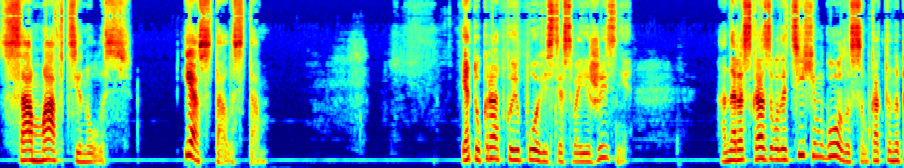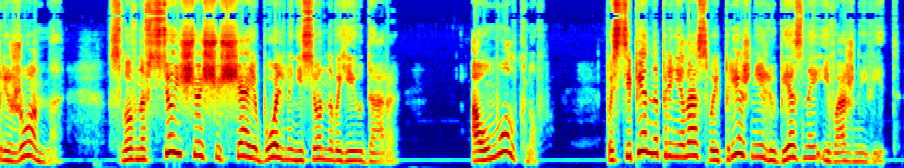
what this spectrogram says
сама втянулась и осталась там. Эту краткую повесть о своей жизни она рассказывала тихим голосом, как-то напряженно, словно все еще ощущая боль нанесенного ей удара. А умолкнув, постепенно приняла свой прежний любезный и важный вид.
